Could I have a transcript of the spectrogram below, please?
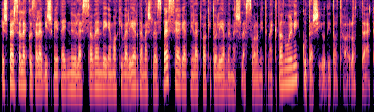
és persze legközelebb ismét egy nő lesz a vendégem, akivel érdemes lesz beszélgetni, illetve akitől érdemes lesz valamit megtanulni. Kutasi Juditot hallották.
